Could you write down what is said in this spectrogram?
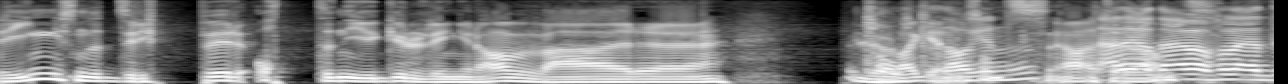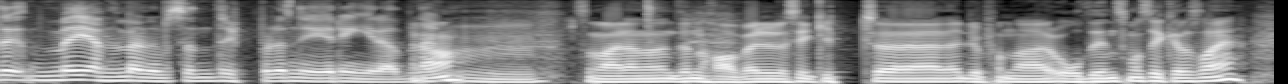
ring som det drypper åtte nye gullringer av hver eh, lørdag. eller noe sånt. Ja, Nei, det, det er i hvert fall med jevne mellomrom drypper det nye ringreden. Ja. Mm. Som en, den har vel sikkert eh, Jeg lurer på om det er Odin som har sikra seg.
